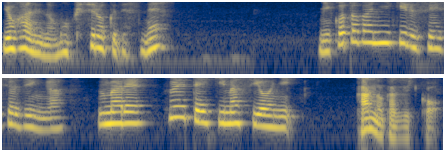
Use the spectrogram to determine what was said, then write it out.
ヨハネの目視録ですね。御言葉に生きる聖書人が生まれ増えていきますように。菅野和彦。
